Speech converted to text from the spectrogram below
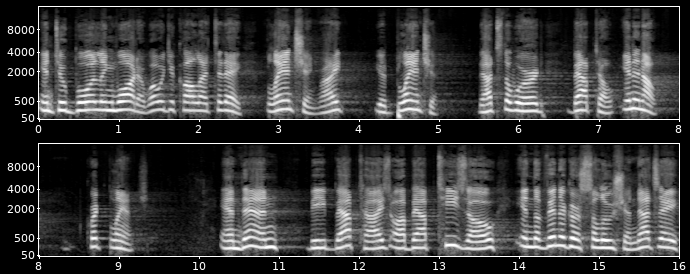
into boiling water. What would you call that today? Blanching, right? You'd blanch it. That's the word bapto. In and out. Quick blanch. And then be baptized or baptizo in the vinegar solution. That's a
